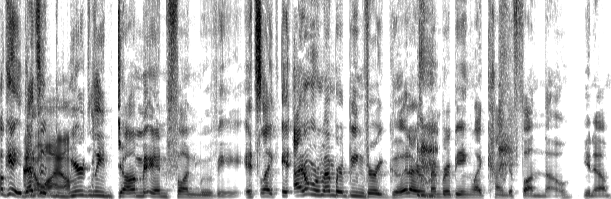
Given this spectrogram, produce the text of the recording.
Okay, Been that's a a, weirdly dumb and fun movie. It's like it, I don't remember it being very good. I remember it being like kind of fun though, you know.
